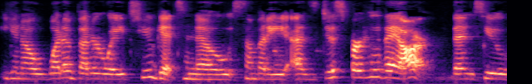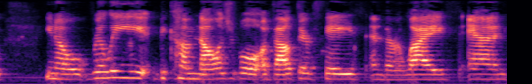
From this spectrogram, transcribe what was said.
you know, what a better way to get to know somebody as just for who they are than to you know, really become knowledgeable about their faith and their life. And,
